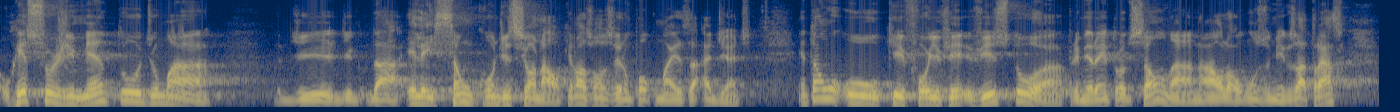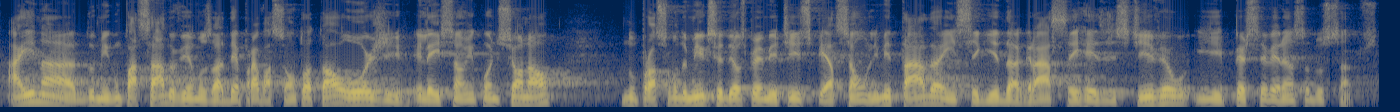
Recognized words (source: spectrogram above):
o ressurgimento de uma de, de, da eleição condicional, que nós vamos ver um pouco mais adiante. Então, o que foi visto, a primeira introdução, na, na aula alguns domingos atrás, aí na domingo passado vimos a depravação total, hoje eleição incondicional, no próximo domingo, se Deus permitir, expiação limitada, em seguida graça irresistível e perseverança dos santos.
